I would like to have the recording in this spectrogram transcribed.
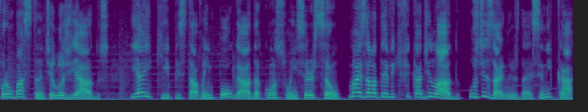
foram bastante elogiados, e a equipe estava empolgada com a sua inserção, mas ela teve que ficar de lado. Os designers da SNK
